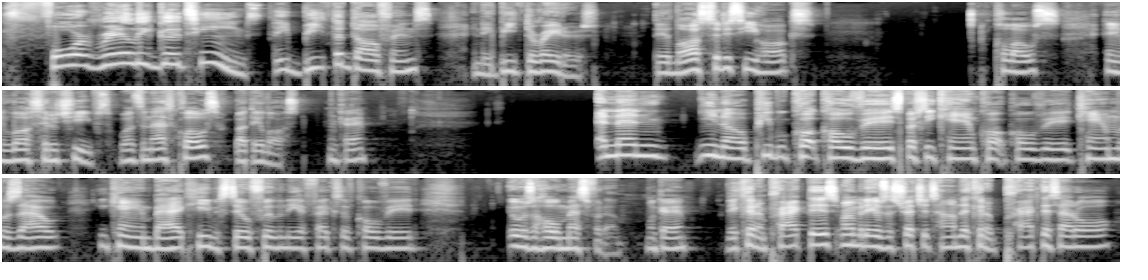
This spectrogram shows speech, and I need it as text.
Four really good teams. They beat the Dolphins and they beat the Raiders. They lost to the Seahawks, close, and they lost to the Chiefs. Wasn't as close, but they lost. Okay. And then, you know, people caught COVID, especially Cam caught COVID. Cam was out. He came back. He was still feeling the effects of COVID. It was a whole mess for them. Okay. They couldn't practice. Remember, there was a stretch of time they couldn't practice at all.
